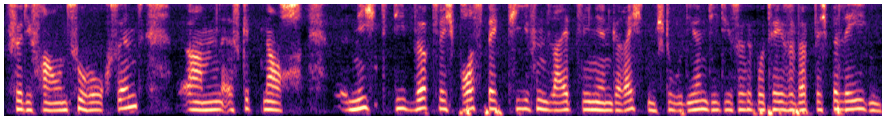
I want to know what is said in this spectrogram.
für die Frauen zu hoch sind. Ähm, es gibt noch nicht die wirklich prospektiven, leitliniengerechten Studien, die diese Hypothese wirklich belegen.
